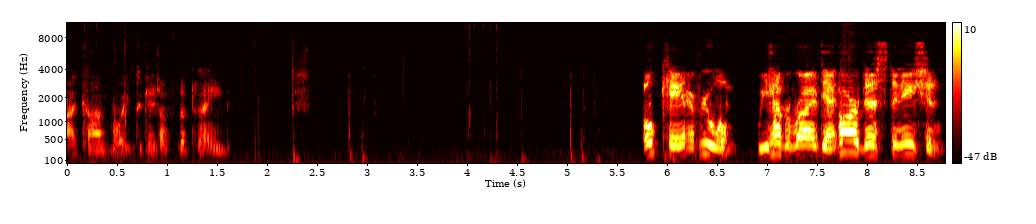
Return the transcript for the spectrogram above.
I can't wait to get off the plane. Okay, everyone, we have arrived at our destination.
